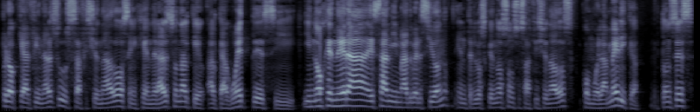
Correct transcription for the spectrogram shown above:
pero que al final sus aficionados en general son alcahuetes y, y, no genera esa animadversión entre los que no son sus aficionados como el América. Entonces,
